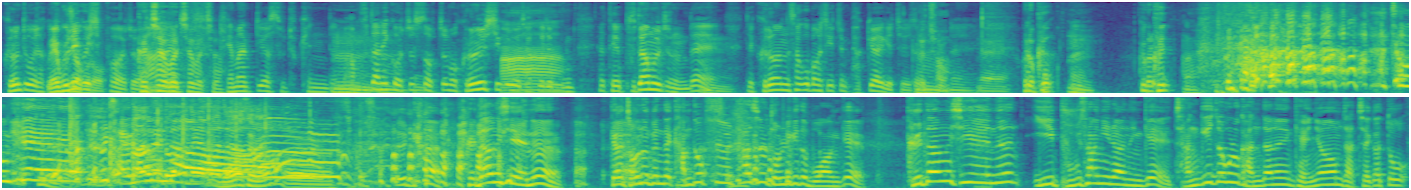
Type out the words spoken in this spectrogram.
그런 쪽으로 자꾸 외부적으로. 돌리고 싶어하죠. 그렇죠, 아, 그렇죠, 그렇죠. 걔만 뛰었으면 좋겠는데 음. 뭐 아프다니까 어쩔 수 없죠. 뭐 그런 식으로 아. 자꾸 이제 문- 되게 부담을 주는데 음. 이제 그런 사고 방식이 좀 바뀌어야겠죠. 이제. 그렇죠. 네. 네. 그리고 그, 복- 음. 그, 그, 정태 잘 맞는다. 뭐 하세요? 그러니까 그 당시에는 그러니까 저는 근데 감독들 탓을 돌리기도 뭐한 게 그 당시에는 이 부상이라는 게 장기적으로 간다는 개념 자체가 또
